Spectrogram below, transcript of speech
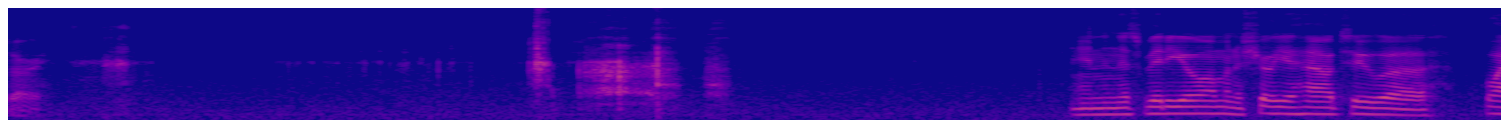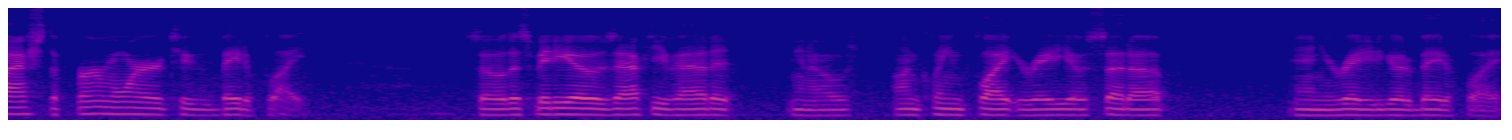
sorry. And in this video I'm going to show you how to uh, flash the firmware to Betaflight. So this video is after you've had it, you know, on Cleanflight, your radio set up, and you're ready to go to Betaflight.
